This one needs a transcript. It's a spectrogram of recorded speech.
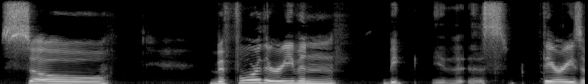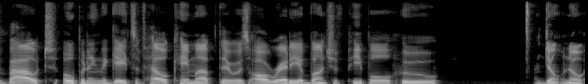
So before there even be theories about opening the gates of hell came up, there was already a bunch of people who don't know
